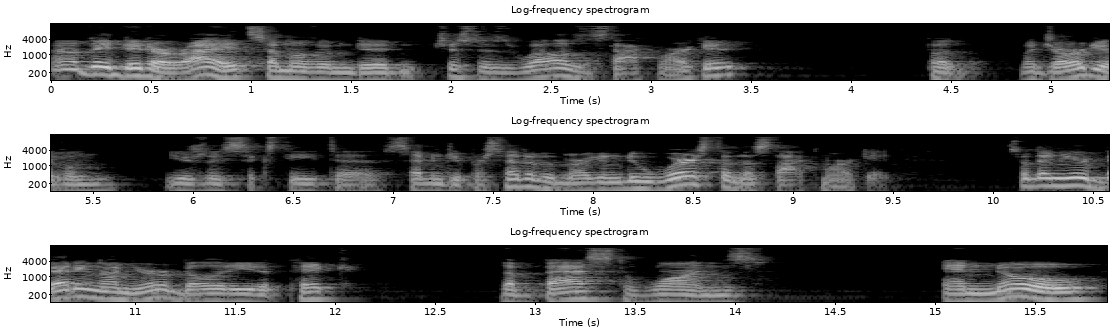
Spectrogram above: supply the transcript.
well they did all right. Some of them did just as well as the stock market but majority of them usually 60 to 70% of them are going to do worse than the stock market. So then you're betting on your ability to pick the best ones and know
